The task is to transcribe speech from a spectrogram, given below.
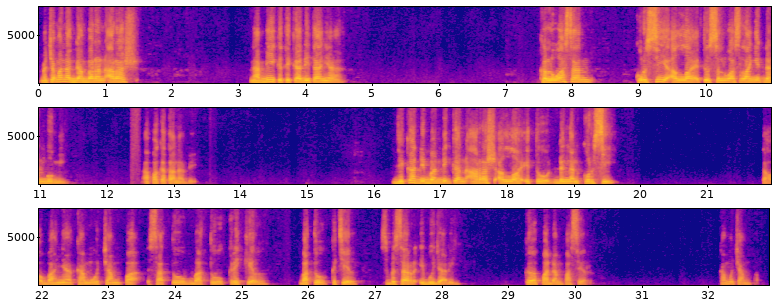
Macam mana gambaran arash? Nabi ketika ditanya, keluasan kursi Allah itu seluas langit dan bumi. Apa kata Nabi? Jika dibandingkan arash Allah itu dengan kursi, tak ubahnya kamu campak satu batu kerikil, batu kecil sebesar ibu jari ke padang pasir. Kamu campak.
